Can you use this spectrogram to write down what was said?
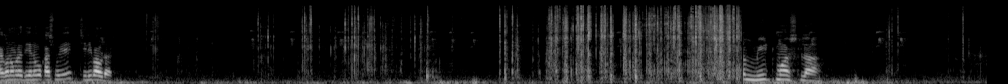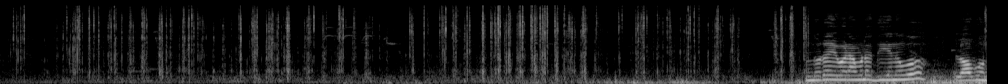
এখন আমরা দিয়ে নেব Kashmiri chilli powder meat masala. বন্ধুরা, এবার আমরা দিয়ে নেব লবণ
